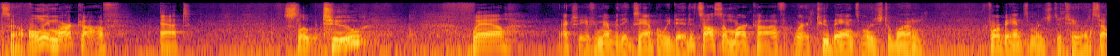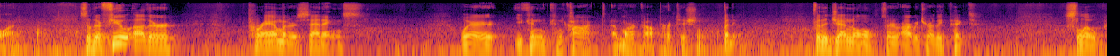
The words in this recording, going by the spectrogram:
So only Markov at slope 2. Well, actually, if you remember the example we did, it's also Markov where two bands merge to 1, four bands merge to 2, and so on. So there are a few other parameter settings where you can concoct a Markov partition. But for the general sort of arbitrarily picked slope,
